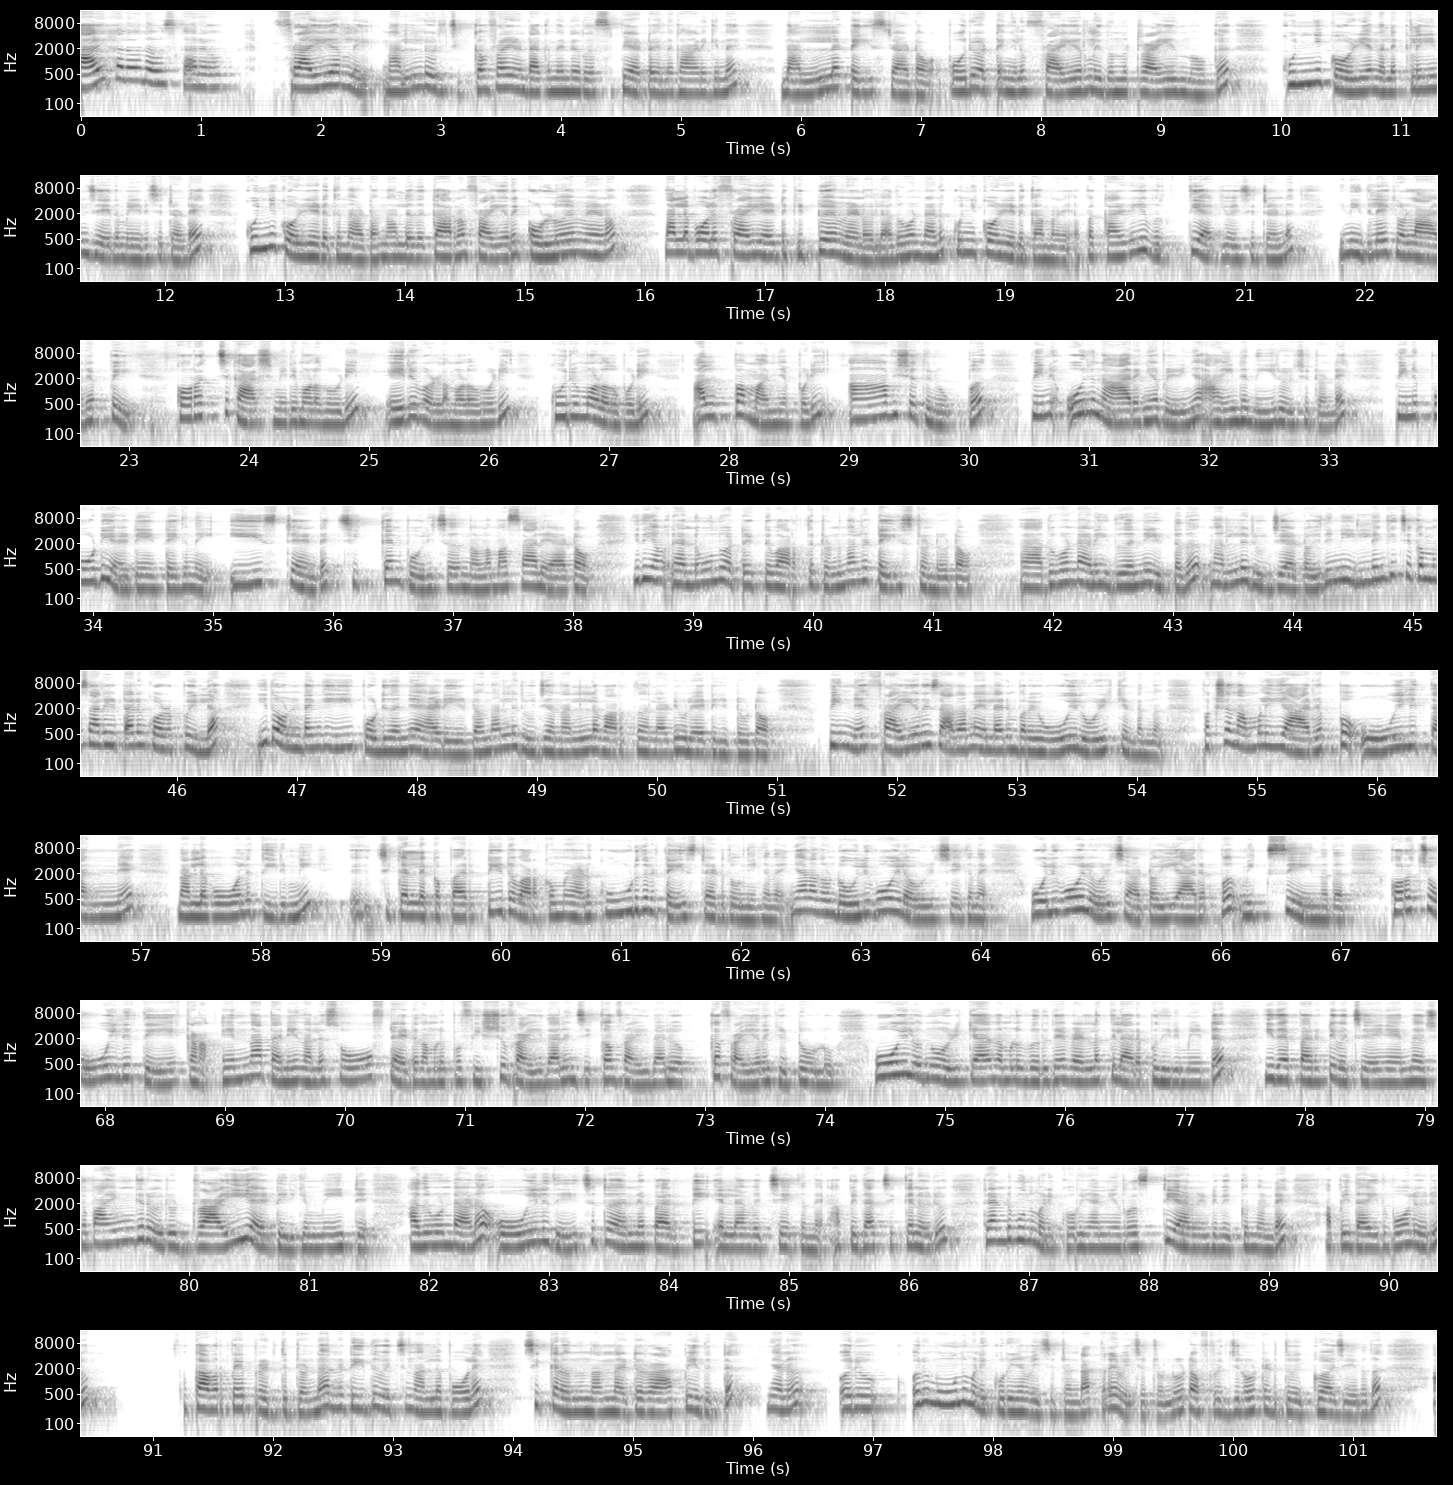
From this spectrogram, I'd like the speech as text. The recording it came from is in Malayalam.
ഹായ് ഹലോ നമസ്കാരം ഫ്രയറിൽ നല്ലൊരു ചിക്കൻ ഫ്രൈ ഉണ്ടാക്കുന്നതിന്റെ റെസിപ്പി ആട്ടോ ഇന്ന് കാണിക്കുന്നത് നല്ല ടേസ്റ്റ് ആട്ടോ. അപ്പോൾ ഒരു വട്ടെങ്കിലും ഫ്രൈയറിൽ ഇതൊന്ന് ട്രൈ ചെയ്ത് നോക്ക്. കുഞ്ഞി കോഴിയെ നല്ല ക്ലീൻ ചെയ്ത് മേടിച്ചിട്ടുണ്ട്. കുഞ്ഞി കോഴി എടുക്കുന്ന കേട്ടോ നല്ലത്. കാരണം ഫ്രയറിൽ കൊള്ളുകയും വേണം നല്ലപോലെ ഫ്രൈ ആയിട്ട് കിട്ടുകയും വേണമല്ലോ. അതുകൊണ്ടാണ് കുഞ്ഞിക്കോഴി എടുക്കാൻ പറഞ്ഞത്. അപ്പോൾ കഴുകി വൃത്തിയാക്കി വെച്ചിട്ടുണ്ട്. ഇനി ഇതിലേക്കുള്ള അരപ്പേ കുറച്ച് കാശ്മീരി മുളക് പൊടി എരിവുള്ള മുളക് പൊടി കുരുമുളക് പൊടി അല്പം മഞ്ഞൾപ്പൊടി ആവശ്യത്തിന് ഉപ്പ് പിന്നെ ഒരു നാരങ്ങ പിഴിഞ്ഞ് അതിന്റെ നീരൊഴിച്ചിട്ടുണ്ട്. പിന്നെ പൊടിയായിട്ട് ഞാൻ ഇട്ടേക്കുന്ന ഈസ്റ്റേന്റെ ചിക്കൻ പൊരിച്ചതെന്നുള്ള മസാലയാട്ടോ. ഇത് ഞാൻ രണ്ട് മൂന്ന് വട്ടം ഇട്ട് വറുത്തിട്ടുണ്ട്. നല്ല ടേസ്റ്റ് ഉണ്ട് കേട്ടോ. അതുകൊണ്ടാണ് ഇത് തന്നെ ഇട്ടത്. നല്ല രുചിയാട്ടോ. ഇതിനി ഇല്ലെങ്കിൽ ചിക്കൻ മസാല ഇട്ടാലും കുഴപ്പമില്ല. ഇതുണ്ടെങ്കിൽ ഈ പൊടി തന്നെ ആഡ് ചെയ്യും കേട്ടോ നല്ല രുചിയാണ് നല്ല വറുത്ത് നല്ല അടിപൊളിയായിട്ട് കിട്ടും കേട്ടോ പിന്നെ ഫ്രൈറി സാധാരണ എല്ലാവരും പറയും ഓയിൽ ഒഴിക്കേണ്ടെന്ന്. പക്ഷെ നമ്മൾ ഈ അരപ്പ് ഓയിലിൽ തന്നെ നല്ലപോലെ തിരുമ്മി ചിക്കനിലൊക്കെ പരട്ടിയിട്ട് വറക്കുമ്പോഴാണ് കൂടുതൽ ടേസ്റ്റായിട്ട് തോന്നിയിരിക്കുന്നത് ഞാൻ അതുകൊണ്ട് ഒലിവ് ഓയിലാണ് ഒഴിച്ചേക്കുന്നത് ഒലിവ് ഓയിൽ ഒഴിച്ചാട്ടോ ഈ അരപ്പ് മിക്സ് ചെയ്യുന്നത്. കുറച്ച് ഓയിൽ തേക്കണം. എന്നാൽ തന്നെ നല്ല സോഫ്റ്റായിട്ട് നമ്മളിപ്പോൾ ഫിഷ് ഫ്രൈ ചെയ്താലും ചിക്കൻ ഫ്രൈ ചെയ്താലും ഒക്കെ ഫ്രൈയറി കിട്ടുകയുള്ളൂ ഓയിലൊന്നും ഒഴിക്കാതെ നമ്മൾ വെറുതെ വെള്ളത്തിൽ അരപ്പ് തിരുമ്മിയിട്ട് ഇതേ പുരട്ടി വെച്ച് കഴിഞ്ഞാൽ എന്താ വെച്ചാൽ ഭയങ്കര ഒരു ഡ്രൈ ആയിട്ടിരിക്കും മീറ്റ് അതുകൊണ്ടാണ് ഓയിൽ തേച്ചിട്ട് തന്നെ പുരട്ടി എല്ലാം വെച്ചേക്കുന്നത് അപ്പോൾ ഇതാ ചിക്കൻ ഒരു രണ്ട് മൂന്ന് മണിക്കൂർ ഞാൻ റെസ്റ്റ് ചെയ്യാൻ വേണ്ടി വെക്കുന്നുണ്ട്. അപ്പോൾ ഇതാ ഇതുപോലൊരു കവർ പേപ്പർ എടുത്തിട്ടുണ്ട്. എന്നിട്ട് ഇത് വെച്ച് നല്ലപോലെ ചിക്കൻ ഒന്ന് നന്നായിട്ട് റാപ്പ് ചെയ്തിട്ട് ഞാൻ ഒരു ഒരു മൂന്ന് മണിക്കൂർ ഞാൻ വെച്ചിട്ടുണ്ട്. അത്രേ വെച്ചിട്ടുള്ളൂ കേട്ടോ. ഫ്രിഡ്ജിലോട്ട് എടുത്ത് വെക്കുക ചെയ്തത്.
